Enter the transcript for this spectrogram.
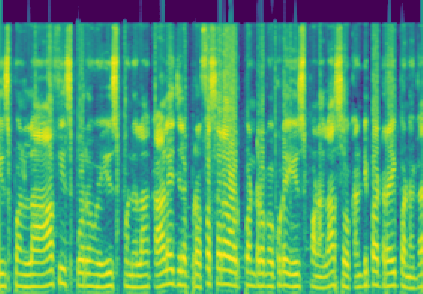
யூஸ் பண்ணலாம். ஆஃபீஸ் போகிறவங்க யூஸ் பண்ணலாம். காலேஜில் ப்ரொஃபஸராக ஒர்க் பண்ணுறவங்க கூட யூஸ் பண்ணலாம். ஸோ கண்டிப்பாக ட்ரை பண்ணுங்க.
